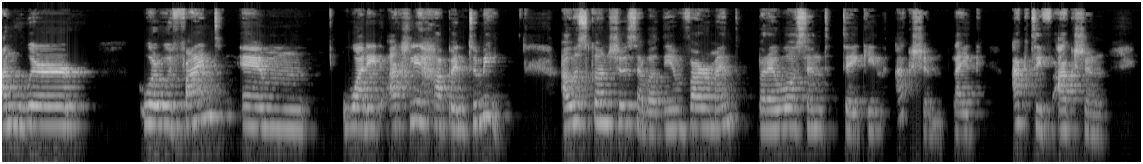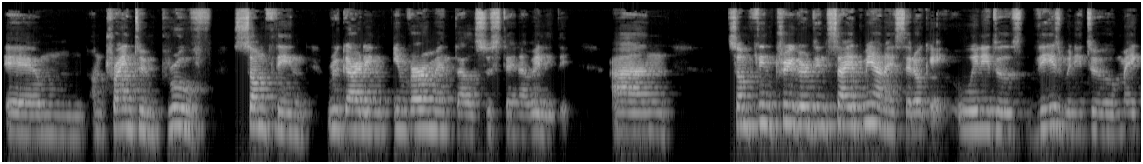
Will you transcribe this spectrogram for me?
and where where we find um, what it actually happened to me. I was conscious about the environment, but I wasn't taking action, like active action um, on trying to improve something regarding environmental sustainability. And something triggered inside me, and I said, okay, we need to do this, we need to make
